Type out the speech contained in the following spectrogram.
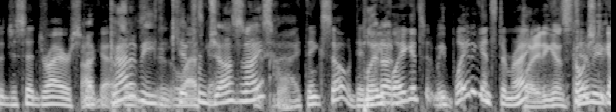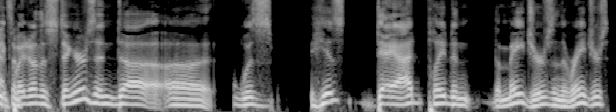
it just said Dreyer struck Uh, out. gotta be the kid from. Johnson High Yeah, School. I think so. Didn't we on- play against it? We played against him, right? Played against Coached him. He against him. played on the Stingers, and uh, uh, was his dad played in the majors and the Rangers.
